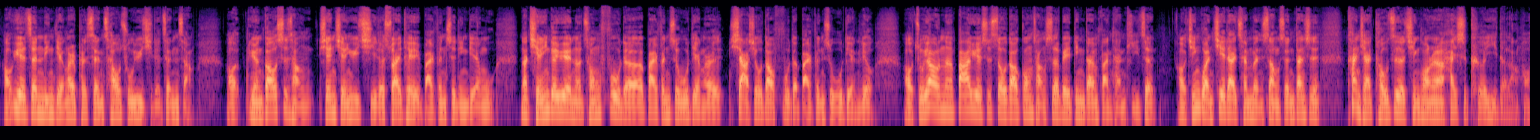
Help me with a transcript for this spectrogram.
好月增零点二 percent，超出预期的增长，好远高市场先前预期的衰退百分之零点五。那前一个月呢，从负的百分之五点二下修到负的百分之五点六。哦，主要呢八月是受到工厂设备订单反弹提振。好，尽管借贷成本上升，但是看起来投资的情况仍然还是可以的了哈，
